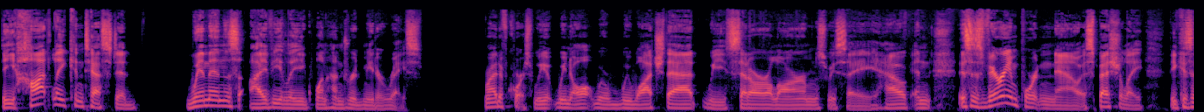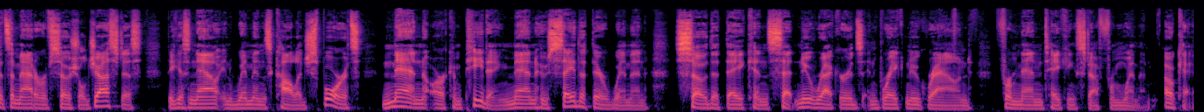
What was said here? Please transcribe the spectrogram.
the hotly contested women's Ivy League 100 meter race. Right? Of course, we we know we we watch that. We set our alarms. We say how, and this is very important now, especially because it's a matter of social justice. Because now in women's college sports, men are competing, men who say that they're women, so that they can set new records and break new ground for men taking stuff from women. Okay,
